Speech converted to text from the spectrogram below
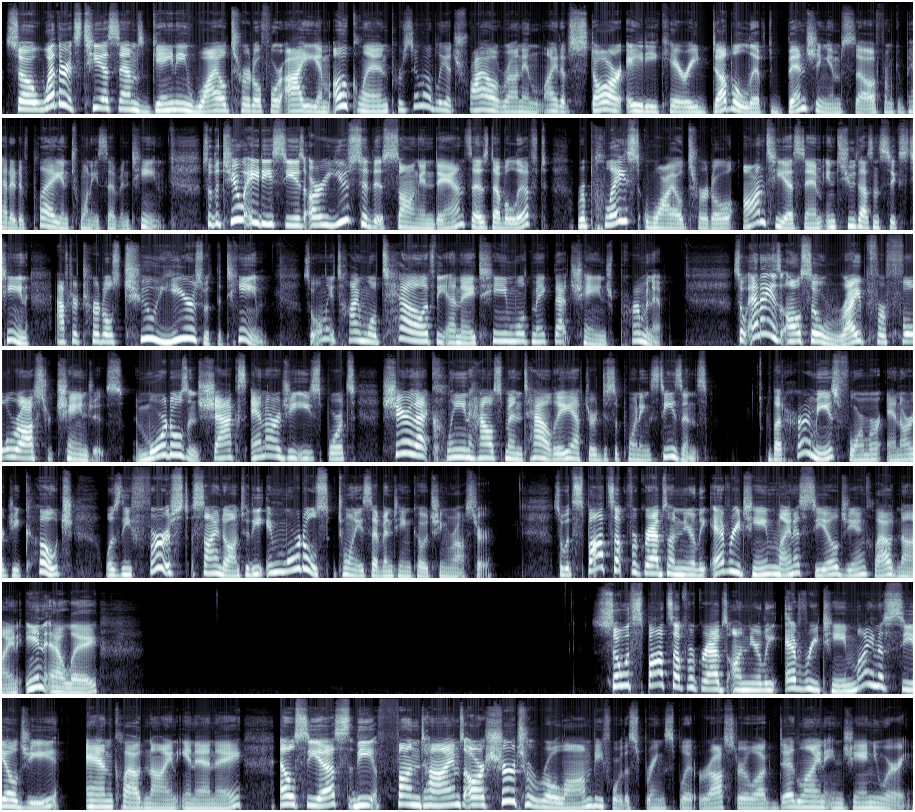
So, whether it's TSM's gaining Wild Turtle for IEM Oakland, presumably a trial run in light of star AD carry Doublelift benching himself from competitive play in 2017. So, the two ADCs are used to this song and dance as Doublelift replaced Wild Turtle on TSM in 2016 after Turtle's two years with the team so only time will tell if the NA team will make that change permanent. So NA is also ripe for full roster changes. Immortals and Shaxx NRG Esports share that clean house mentality after disappointing seasons. But Hermes, former NRG coach, was the first signed on to the Immortals 2017 coaching roster. So, with spots up for grabs on nearly every team, minus CLG and Cloud9 in LA, So, with spots up for grabs on nearly every team, minus CLG and Cloud9 in NA, LCS, the fun times are sure to roll on before the spring split roster lock deadline in January.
